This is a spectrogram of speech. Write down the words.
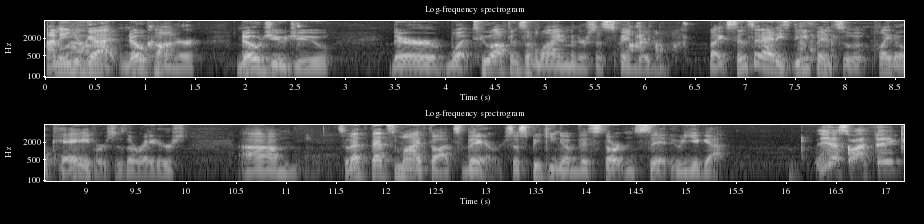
I mean, wow. you've got no Connor, no Juju. They're, what, two offensive linemen are suspended. Like, Cincinnati's defense played okay versus the Raiders. Um, so that that's my thoughts there. So speaking of this start and sit, who do you got? Yeah, so I think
